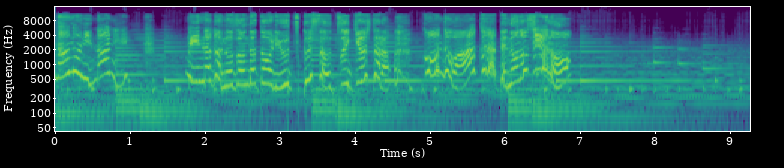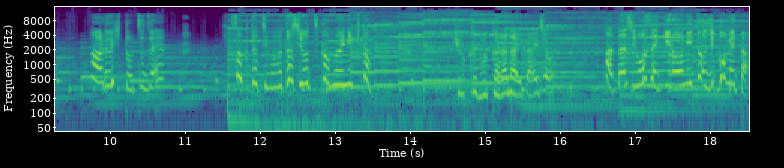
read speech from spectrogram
なのに何？みんなが望んだ通り美しさを追求したら今度は悪だって罵るの？ある日突然族たちは私を捕まえに来た。よくわからない罪状。私を赤狼に閉じ込めた。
